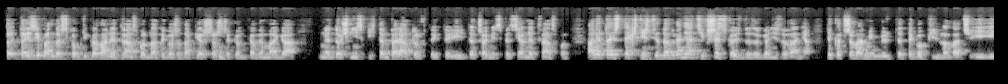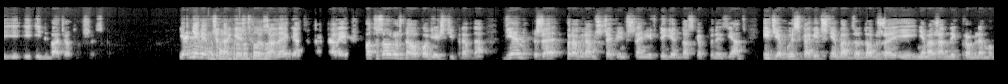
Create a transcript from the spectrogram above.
To, to jest, wie pan, dość skomplikowany transport, dlatego że ta pierwsza szczepionka wymaga dość niskich temperatur i to trzeba mieć specjalny transport. Ale to jest technicznie do organizacji, wszystko jest do zorganizowania, tylko trzeba tego pilnować i, i, i dbać o to wszystko. Ja nie wiem, czy tak jest, czy to zalega, czy tak dalej, bo to są różne opowieści, prawda? Wiem, że program szczepień, przynajmniej w tych jednostkach, które jest idzie błyskawicznie, bardzo dobrze i nie ma żadnych problemów.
